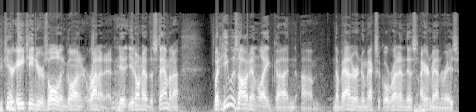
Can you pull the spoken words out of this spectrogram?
You can't- you're 18 years old and going running it. You, you don't have the stamina. But he was out in like uh, um, Nevada or New Mexico running this Ironman race,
